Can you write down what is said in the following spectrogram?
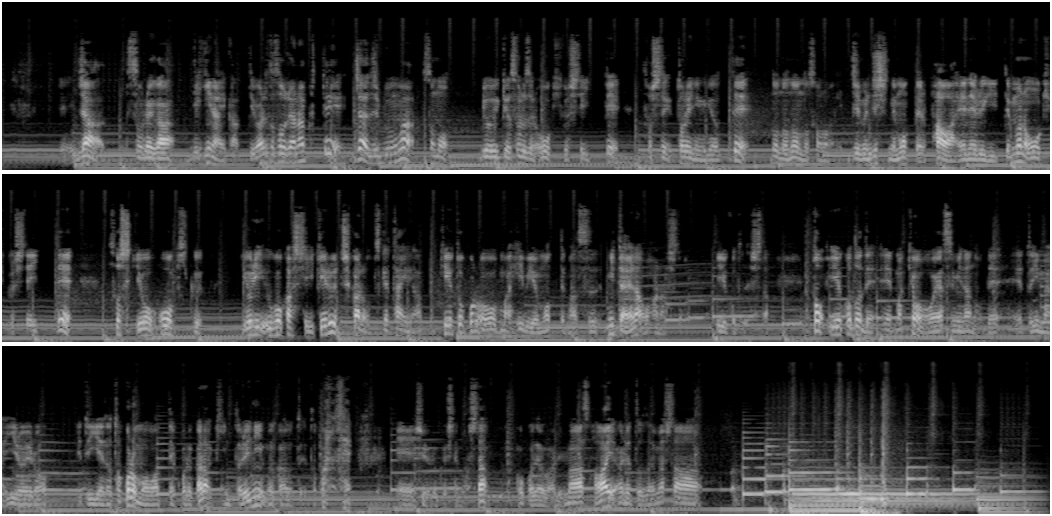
じゃあそれができないかって言われたそうじゃなくて、じゃあ自分はその領域をそれぞれ大きくしていって、そしてトレーニングによって、どんどんどんどんその自分自身で持ってるパワー、エネルギーっていうものを大きくしていって、組織を大きくより動かしていける力をつけたいなっていうところを、まあ、日々思ってます、みたいなお話ということでした。ということで、え、まあ、今日はお休みなので、えっ、と、今いろいろ、えっ、と、家のところも終わって、これから筋トレに向かうというところで、え収録してました。ここで終わります。はい、ありがとうございました。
